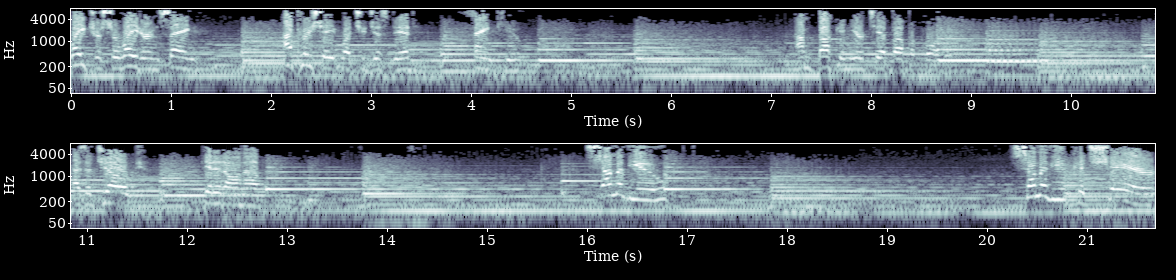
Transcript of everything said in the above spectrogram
waitress or waiter and saying, I appreciate what you just did. Thank you. I'm bucking your tip up a quarter. As a joke, get it on up. Some of you, some of you could share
